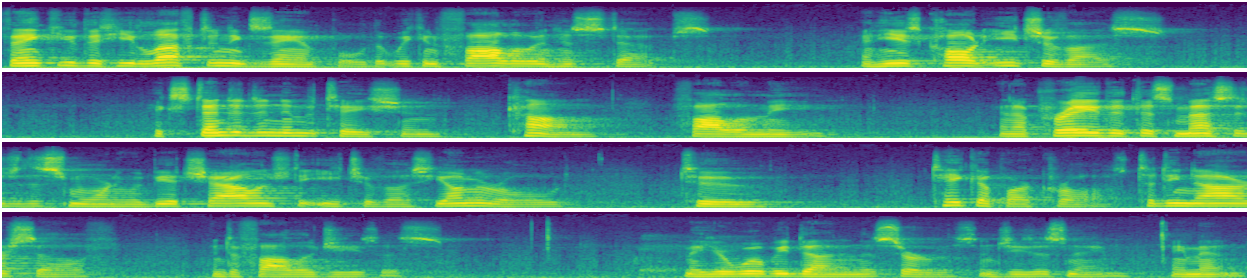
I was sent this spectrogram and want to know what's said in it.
Thank you that he left an example that we can follow in his steps. And he has called each of us, extended an invitation come follow me. And I pray that this message this morning would be a challenge to each of us, young or old, to take up our cross, to deny ourselves, and to follow Jesus. May your will be done in this service. In Jesus' name, amen.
